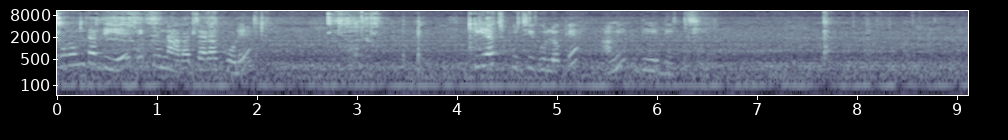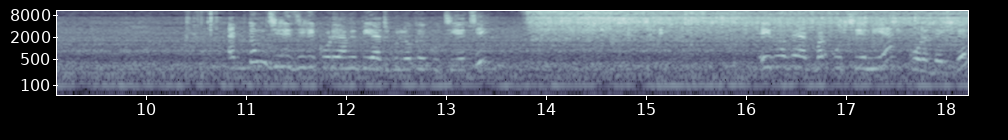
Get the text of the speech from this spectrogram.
ফোড়নটা দিয়ে একটু নাড়াচাড়া করে পেঁয়াজ কুচিগুলোকে আমি দিয়ে দিচ্ছি। একদম ঝিরিঝিরি করে আমি পেঁয়াজগুলোকে কুচিয়েছি। এইভাবে একবার কুচিয়ে নিয়ে করে দেখবেন।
